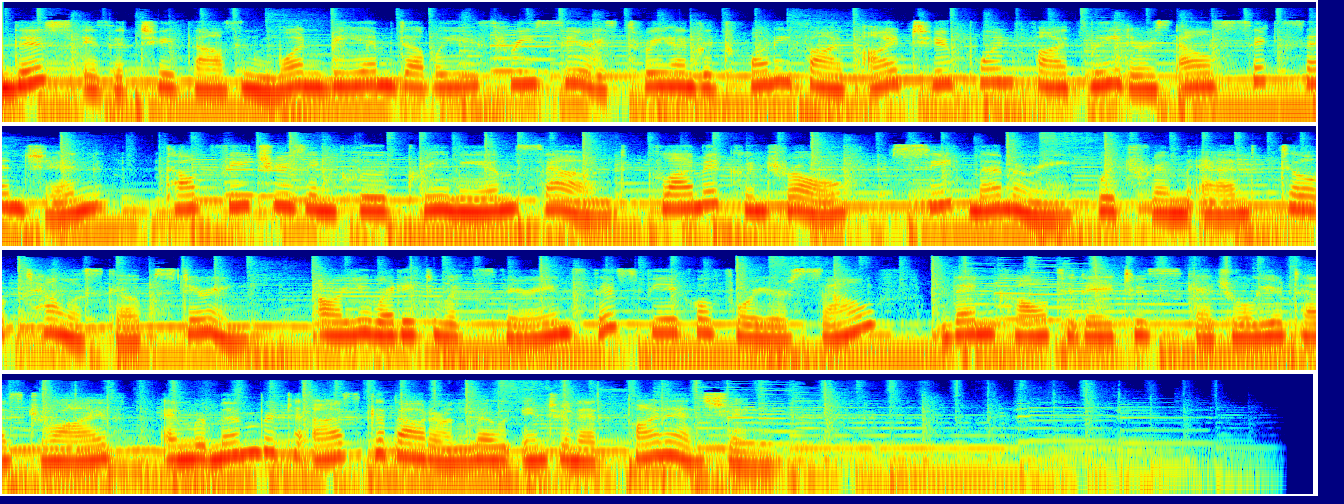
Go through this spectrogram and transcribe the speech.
This is a 2001 BMW 3 Series 325i 2.5 liters L6 engine. Top features include premium sound, climate control, seat memory wood trim and tilt telescope steering. Are you ready to experience this vehicle for yourself? Then call today to schedule your test drive and remember to ask about our low internet financing.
